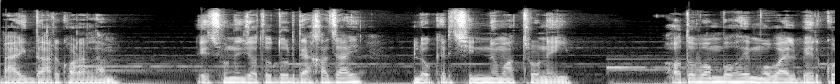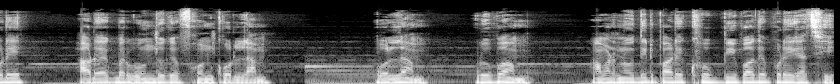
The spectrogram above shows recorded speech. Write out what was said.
বাইক দাঁড় করালাম। পেছনে যতদূর দেখা যায়, লোকের চিহ্ন মাত্র নেই। হতবম্ব হয়ে মোবাইল বের করে আরও একবার বন্ধুকে ফোন করলাম। বললাম, রূপম, আমরা নদীর পাড়ে খুব বিপদে পড়ে গেছি।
